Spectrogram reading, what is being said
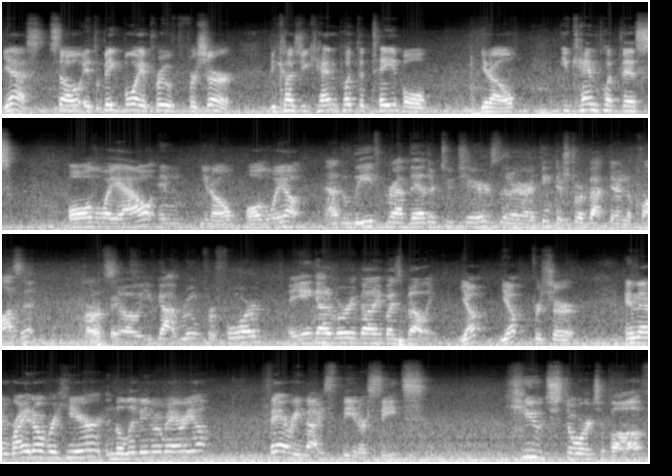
Yes. So it's big boy approved for sure. Because you can put the table, you know, you can put this all the way out and, you know, all the way up. Add the leaf, grab the other two chairs that are, I think they're stored back there in the closet. Perfect. So you've got room for four, and you ain't got to worry about anybody's belly. Yep, yep, for sure. And then right over here in the living room area, very nice theater seats. Huge storage above.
